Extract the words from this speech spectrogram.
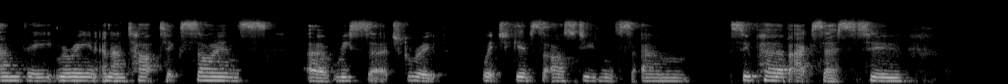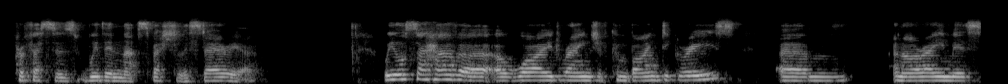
and the Marine and Antarctic Science uh, Research Group which gives our students um, superb access to professors within that specialist area. We also have a, a wide range of combined degrees um, and our aim is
